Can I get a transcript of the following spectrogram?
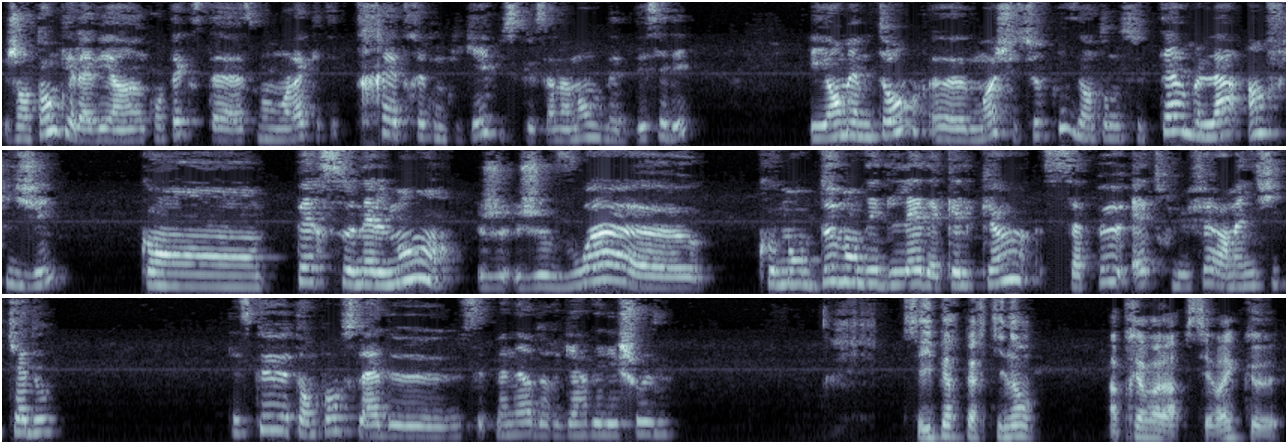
J'entends qu'elle avait un contexte à ce moment-là qui était très très compliqué puisque sa maman venait de décéder. Et en même temps, moi, je suis surprise d'entendre ce terme-là, infliger, quand personnellement, je, vois euh, comment demander de l'aide à quelqu'un, ça peut être lui faire un magnifique cadeau. Qu'est-ce que tu en penses là de cette manière de regarder les choses? C'est hyper pertinent. Après voilà, c'est vrai que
